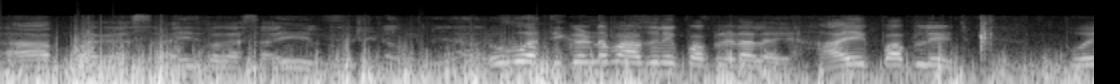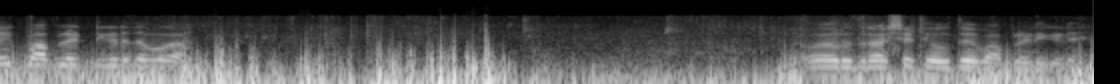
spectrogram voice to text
हा बघा साईज बघा साईज तो बघा तिकडनं पण अजून एक पापलेट आलाय. हा एक पापलेट. तो एक पापलेट तिकडे तर बघा. बघा, रुद्राक्ष ठेवतोय पापलेट इकडे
